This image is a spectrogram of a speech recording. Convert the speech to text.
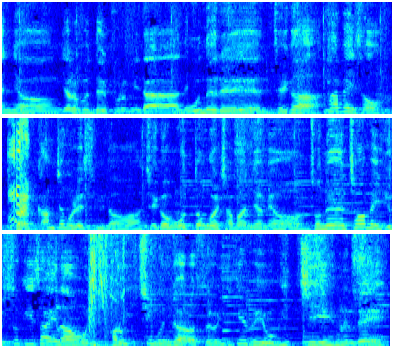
안녕. 여러분들 부릅니다. 네, 오늘은 제가 탑에서 깜짝 놀랐습니다. 제가 어떤 걸 잡았냐면 저는 처음에 뉴스 기사에 나온 바로 이 친구인 줄 알았어요. 이게 왜 여기 있지? 했는데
